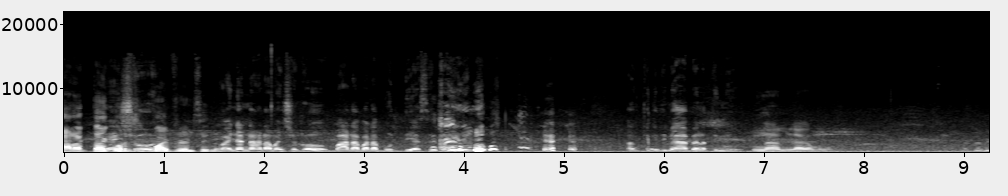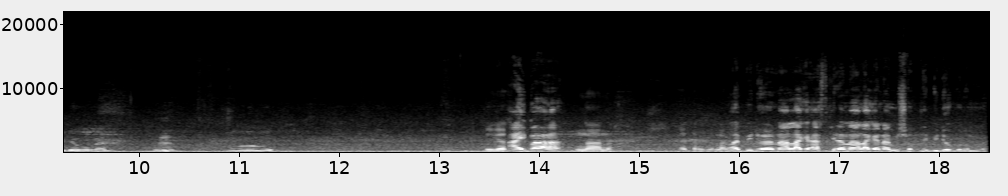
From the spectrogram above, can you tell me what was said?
আর একটা এই বয়ফ্রেন্ড ছিল। কয় না নাড়া মাইসে কো বাড়া বাড়া বুদ্ধি আছে। আমি থেকে তুমি আবে না তুমি। না আমি লাগাবো না। ঠিক আছে। আইবা? না না। এই তারেক ভাই লাগা আর ভিডিও না লাগে আজকে না লাগে না আমি সত্যি ভিডিও করুম না।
